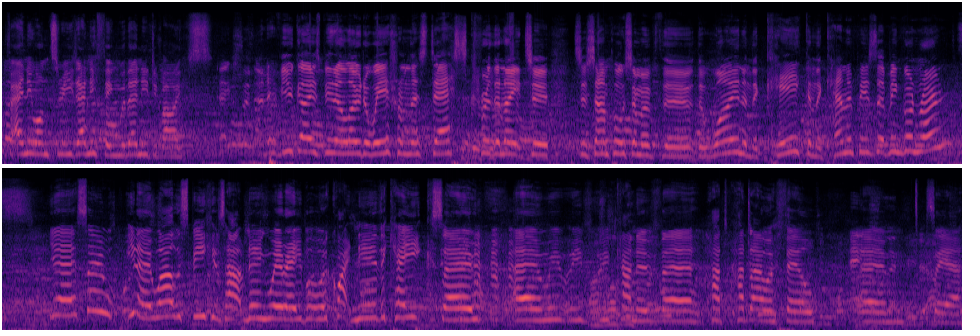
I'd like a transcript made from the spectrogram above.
for anyone to read anything with any device. Excellent. And have you guys been allowed away from this desk for the night to, to sample some of the, the wine and the cake and the canapes that have been going round? Yeah, so you know, while the speaker's happening, we're able, we're quite near the cake, so um, we, have we've, we've kind of uh, had had our fill. Um, so yeah.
